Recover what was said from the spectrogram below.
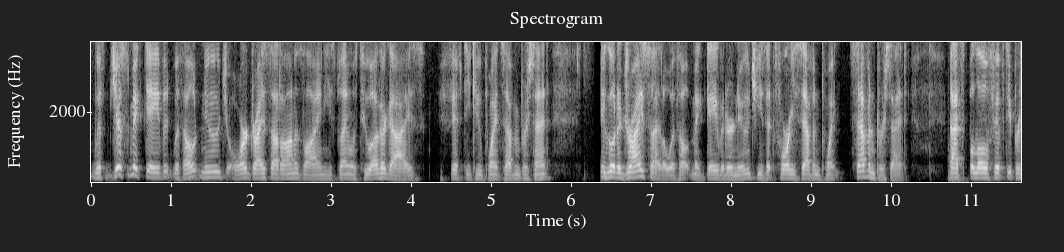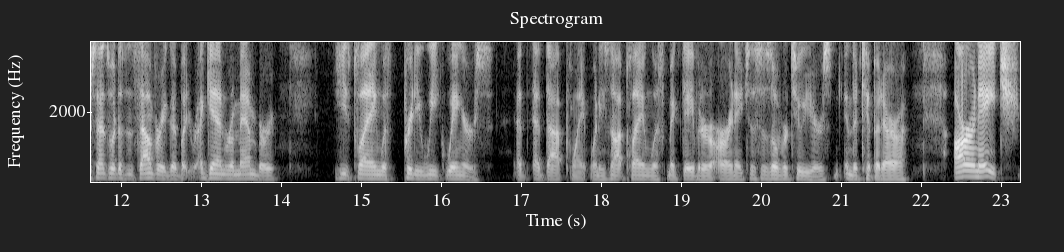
with just McDavid, without Nuge or Draisaitl on his line, he's playing with two other guys, 52.7 percent. You go to Draisaitl without McDavid or Nuge, he's at 47.7 percent. That's below 50 percent, so it doesn't sound very good. But again, remember, he's playing with pretty weak wingers at, at that point when he's not playing with McDavid or RNH. This is over two years in the Tippett era. RNH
